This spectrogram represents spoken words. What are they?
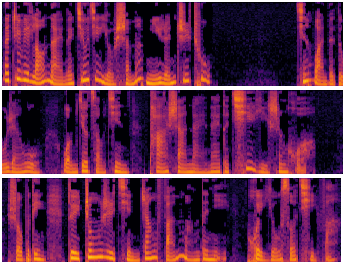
那这位老奶奶究竟有什么迷人之处？今晚的读人物，我们就走进塔莎奶奶的惬意生活，说不定对终日紧张繁忙的你会有所启发。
